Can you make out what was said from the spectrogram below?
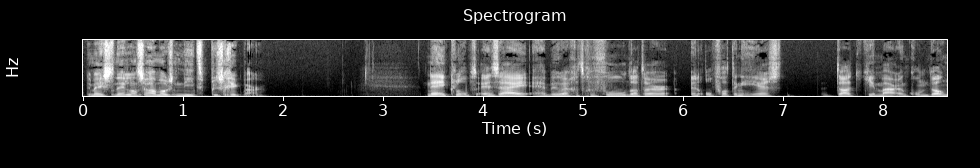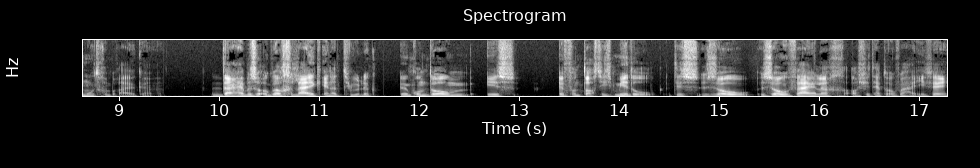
de meeste Nederlandse homo's niet beschikbaar. Nee, klopt. En zij hebben heel erg het gevoel dat er een opvatting heerst dat je maar een condoom moet gebruiken. Daar hebben ze ook wel gelijk in natuurlijk. Een condoom is een fantastisch middel. Het is zo, zo veilig als je het hebt over HIV.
